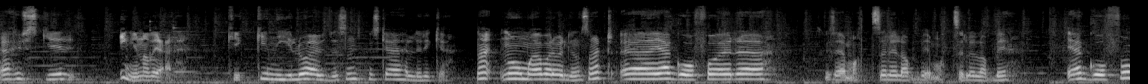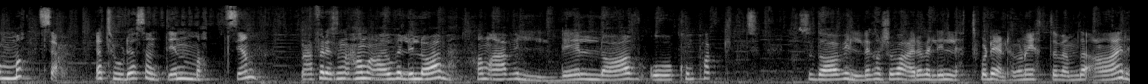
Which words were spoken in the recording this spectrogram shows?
Jeg husker ingen av de her. Kikki, Nilo og Audesen husker jeg heller ikke. Nei, nå må jeg bare velge noe snart. Eh, Jeg går for eh, Skal vi se Mats eller Labbi, Mats eller Labbi. Jeg går for Mats, ja. Jeg tror de har sendt inn Mats igjen. Nei, forresten, han er jo veldig lav. Han er veldig lav og kompakt. Så da ville det kanskje være veldig lett for deltakerne å gjette hvem det er.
